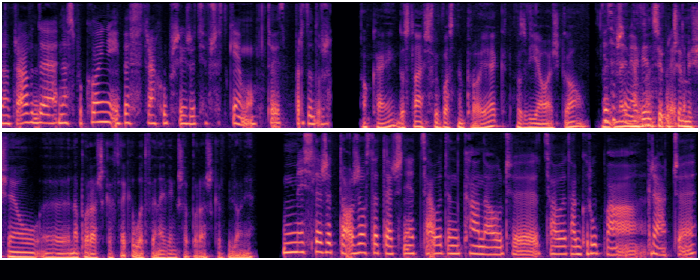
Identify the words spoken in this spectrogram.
naprawdę na spokojnie i bez strachu przyjrzeć się wszystkiemu. To jest bardzo dużo. Okej, okay. dostałaś swój własny projekt, rozwijałaś go. Ja zawsze Najwięcej uczymy się e, na porażkach. Jaka była twoja największa porażka w Bilonie? Myślę, że to, że ostatecznie cały ten kanał, czy cała ta grupa graczy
